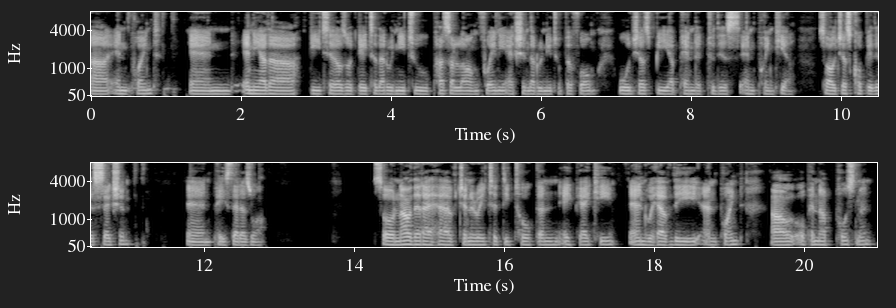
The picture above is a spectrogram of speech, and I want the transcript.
uh, endpoint and any other details or data that we need to pass along for any action that we need to perform will just be appended to this endpoint here. So I'll just copy this section and paste that as well. So now that I have generated the token API key and we have the endpoint, I'll open up Postman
